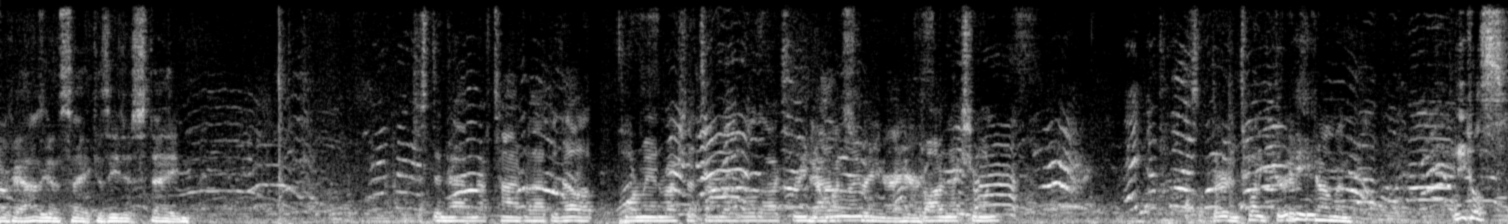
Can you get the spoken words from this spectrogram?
Okay, I was gonna say because he just stayed. Just didn't have enough time for that to develop. Four man rush that time by the Bulldogs. Three Yeah, down. watch screen right here. Brought an extra one. So third and 23. It's coming. Eagles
